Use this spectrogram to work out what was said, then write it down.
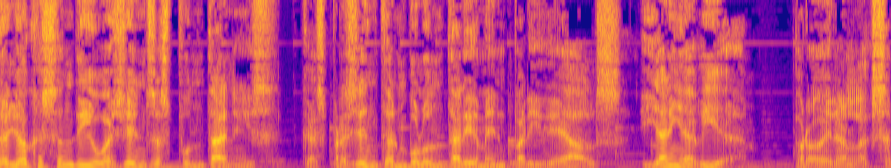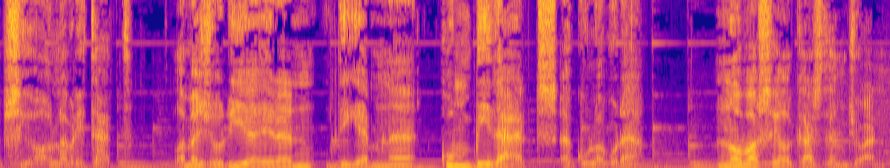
D'allò que se'n diu agents espontanis, que es presenten voluntàriament per ideals, ja n'hi havia, però eren l'excepció, la veritat. La majoria eren, diguem-ne, convidats a col·laborar. No va ser el cas d'en Joan,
